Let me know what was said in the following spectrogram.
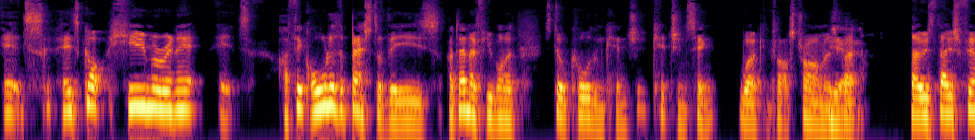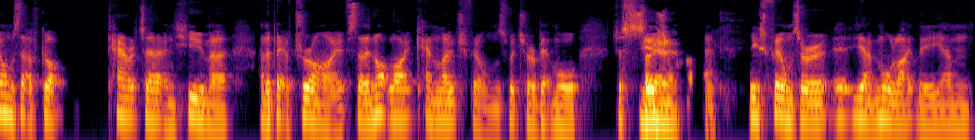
it's it's got humour in it. It's I think all of the best of these. I don't know if you want to still call them kitchen, kitchen sink working class dramas, yeah. but those those films that have got character and humor and a bit of drive. So they're not like Ken Loach films, which are a bit more just social. Yeah. These films are, uh, yeah, more like the um,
